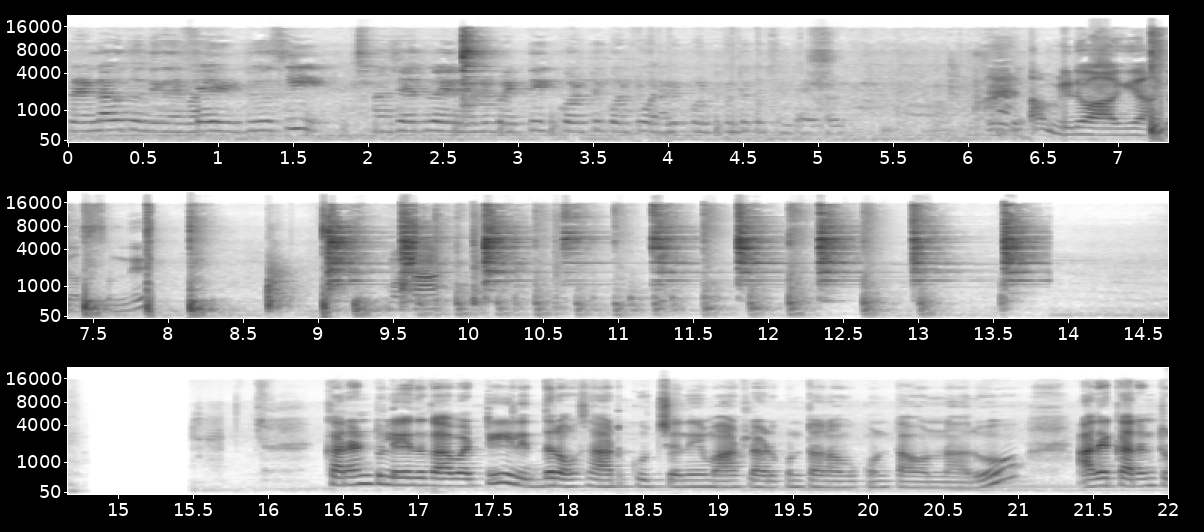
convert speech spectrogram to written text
ట్రెండ్ అవుతుంది కదా చూసి నా చేతిలో రెండు పెట్టి కొట్టి కొట్టి కొట్టుకుంటూ కూర్చుంటాయి. వీడియో ఆగి ఆగి వస్తుంది. కరెంటు లేదు కాబట్టి వీళ్ళిద్దరు ఒకసారి కూర్చొని మాట్లాడుకుంటా నవ్వుకుంటా ఉన్నారు. అదే కరెంటు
